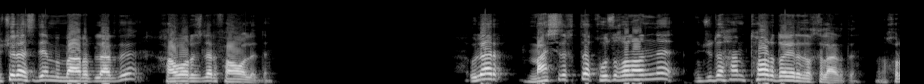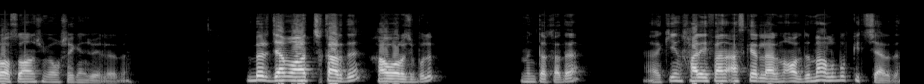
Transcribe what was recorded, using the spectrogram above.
Uchalasida ham bu mag'riblarda havorijlar faol edi. Ular mashriqda qo'zg'olonni juda ham tor doirada qilardi. Xuroson shunga o'xshagan joylarda. Bir jamoat chiqardi havorij bo'lib mintaqada. Keyin xalifani askarlarini oldi mag'lub bo'lib ketishardi.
